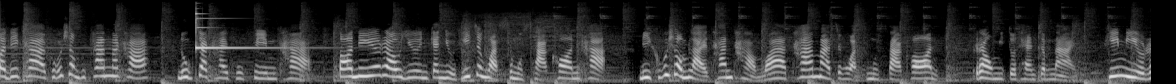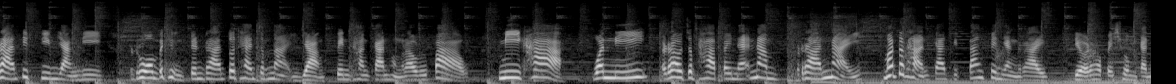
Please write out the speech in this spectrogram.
วัสดีค่ะ คุณผู้ชมทุกท่านนะคะ นุกจากไฮฟูฟิล์มค่ะ ตอนนี้เรายืนกันอยู่ที่จังหวัดสมุทรสาครค่ะ มีคุณผู้ชมหลายท่านถามว่าถ้ามาจังหวัดสมุทรสาคร เรามีตัวแทนจำหน่าย ที่มีร้านติดฟิล์มอย่างดี รวมไปถึงเป็นร้านตัวแทนจำหน่ายอย่างเป็นทางการของเราหรือเปล่า มีค่ะ วันนี้เราจะพาไปแนะนำร้านไหน มาตรฐานการติดตั้งเป็นอย่างไร เดี๋ยวเราไปชมกัน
